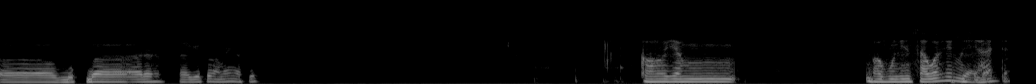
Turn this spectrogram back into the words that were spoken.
eh, bukber kayak gitu ramai nggak sih? Kalau yang bangunin sawah sih Masih masih ada? ada.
